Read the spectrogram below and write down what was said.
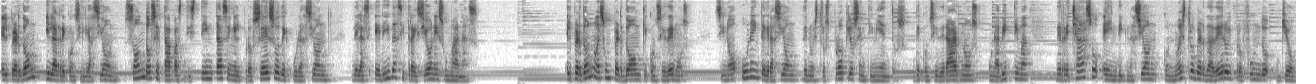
El perdón y la reconciliación son dos etapas distintas en el proceso de curación de las heridas y traiciones humanas. El perdón no es un perdón que concedemos, sino una integración de nuestros propios sentimientos, de considerarnos una víctima de rechazo e indignación con nuestro verdadero y profundo yo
